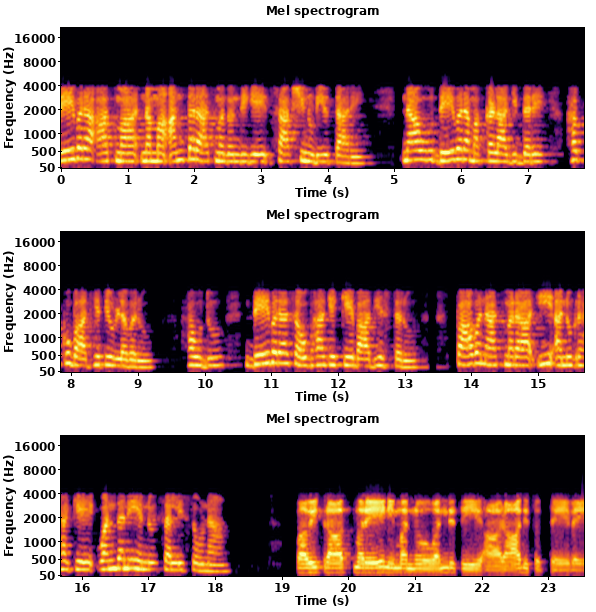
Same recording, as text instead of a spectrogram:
ದೇವರ ಆತ್ಮ ನಮ್ಮ ಅಂತರಾತ್ಮದೊಂದಿಗೆ ಸಾಕ್ಷಿ ನುಡಿಯುತ್ತಾರೆ. ನಾವು ದೇವರ ಮಕ್ಕಳಾಗಿದ್ದರೆ ಹಕ್ಕು ಬಾಧ್ಯತೆಯುಳ್ಳವರು. ಹೌದು ದೇವರ ಸೌಭಾಗ್ಯಕ್ಕೆ ಬಾಧ್ಯಸ್ಥರು. ಪಾವನಾತ್ಮರ ಈ ಅನುಗ್ರಹಕ್ಕೆ ವಂದನೆಯನ್ನು ಸಲ್ಲಿಸೋಣ. ಪವಿತ್ರಾತ್ಮರೇ ನಿಮ್ಮನ್ನು ವಂದಿಸಿ ಆರಾಧಿಸುತ್ತೇವೆ.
